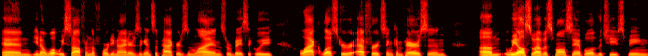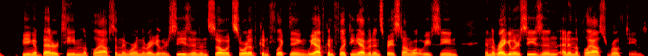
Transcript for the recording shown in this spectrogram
and you know what we saw from the 49ers against the packers and lions were basically lackluster efforts in comparison. Um, we also have a small sample of the chiefs being being a better team in the playoffs than they were in the regular season and so it's sort of conflicting we have conflicting evidence based on what we've seen in the regular season and in the playoffs for both teams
